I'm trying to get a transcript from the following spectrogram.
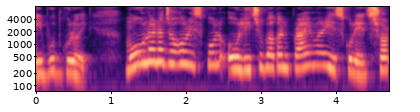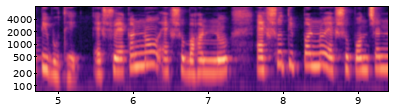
এই বুথগুলোয়। মৌলানা জহর স্কুল ও লিচুবাগান প্রাইমারি স্কুলের ছটি বুথে, একশো একান্ন, একশো বাহান্ন, একশো তিপ্পান্ন, একশো পঞ্চান্ন,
